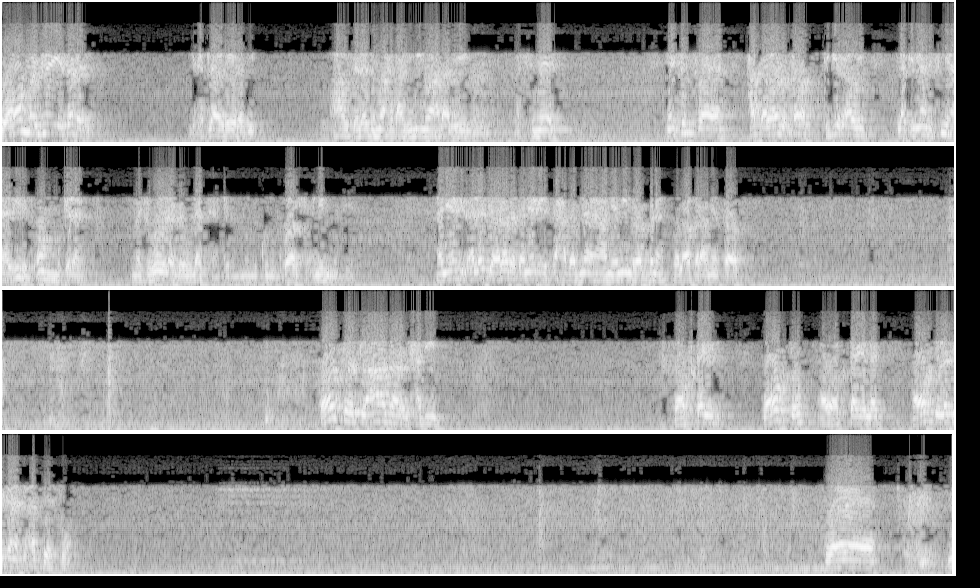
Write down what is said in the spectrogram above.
وام ابني زبدي دي كانت لها غيرة دي عاوزة لازم واحد على اليمين واحد على على الشمال. يعني شوف حتى لو أنه الطرف كبير قوي لكن يعني فيها غيرة أم كده مشغولة بولادها كده إنهم يكونوا كبار في عينين المسيح أن يجل التي ارادت أن يجلس أحد ابنائها عن يمين ربنا والآخر عن يسار. وأسرة لعازر الحبيب وأختي وأخته أو أختي التي أو أخته التي كانت تحب يسوع.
